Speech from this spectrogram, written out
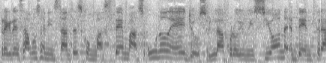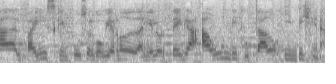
Regresamos en instantes con más temas. Uno de ellos, la prohibición de entrada al país que impuso el gobierno de Daniel Ortega a un diputado indígena.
